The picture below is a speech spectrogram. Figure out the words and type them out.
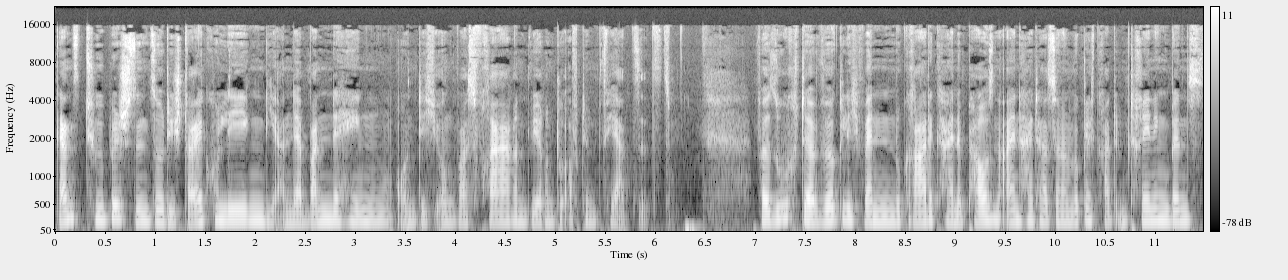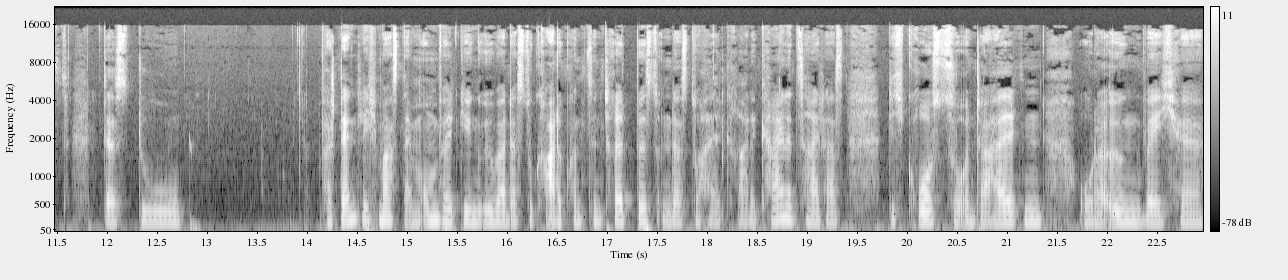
Ganz typisch sind so die Stallkollegen, die an der Bande hängen und dich irgendwas fragen, während du auf dem Pferd sitzt. Versuch da wirklich, wenn du gerade keine Pauseneinheit hast, sondern wirklich gerade im Training bist, dass du verständlich machst deinem Umfeld gegenüber, dass du gerade konzentriert bist und dass du halt gerade keine Zeit hast, dich groß zu unterhalten oder irgendwelche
